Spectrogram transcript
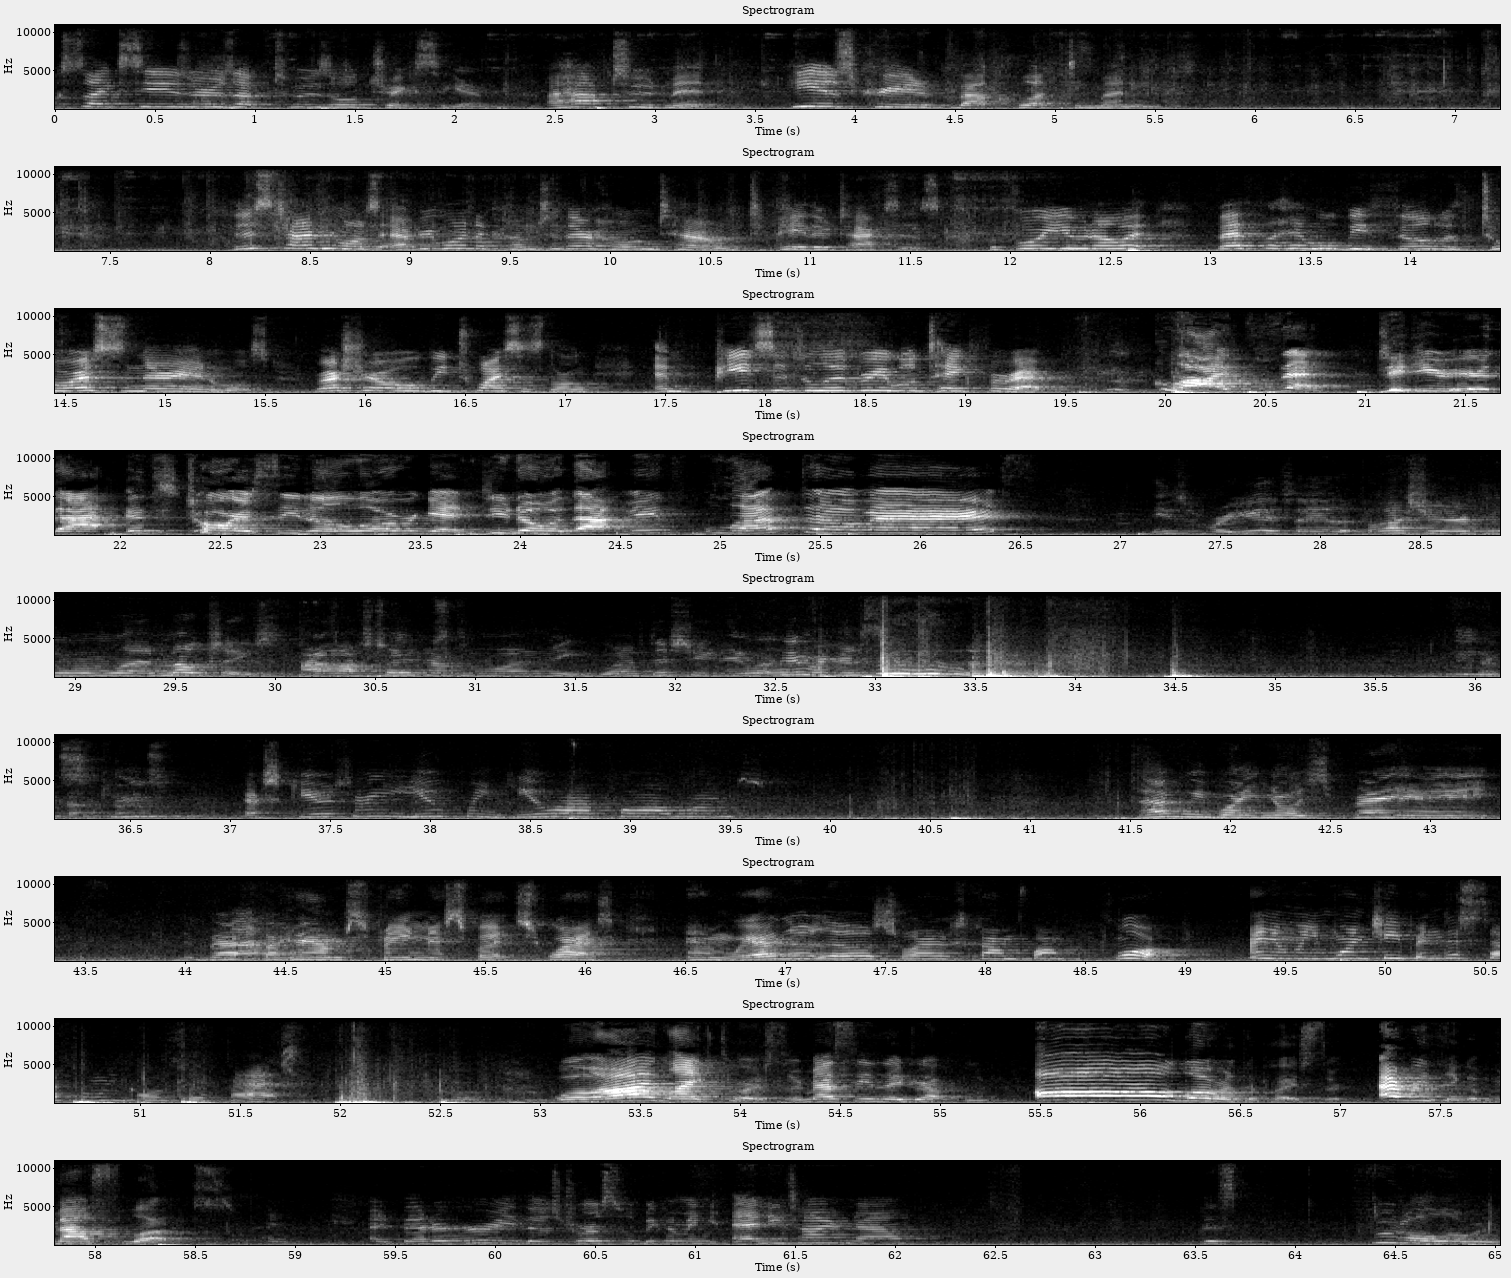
Caesar is up to his old tricks again. I have to admit, he is creative about collecting money. This time he wants everyone to come to their hometown to pay their taxes. Before you know it, Bethlehem will be filled with tourists and their animals. Rush hour will be twice as long, and pizza delivery will take forever. Clyde said, Did you hear that? It's tourist season all over again. Do you know what that means? Leftovers. These are for you to say that last year everyone wanted milkshakes. I lost 20 pounds and wanted meat. What if this year they want hamburgers? Excuse me, you think you have problems? Everybody knows Spain, Bethlehem's famous for its sweaters. And where do those sweaters come from? Look, I only one cheap and this stuff only goes so fast. Well, I like tourists. They're messy and they drop food all over the place. They're everything a mouse loves. I'd better hurry. Those tourists will be coming any time now. This food all over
